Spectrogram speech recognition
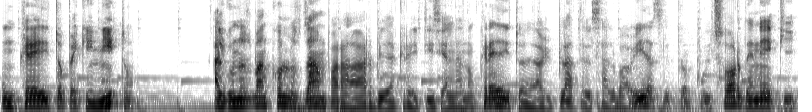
un crédito pequeñito. Algunos bancos los dan para dar vida crediticia, el nanocrédito de David Plata, el salvavidas, el propulsor de Neki,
